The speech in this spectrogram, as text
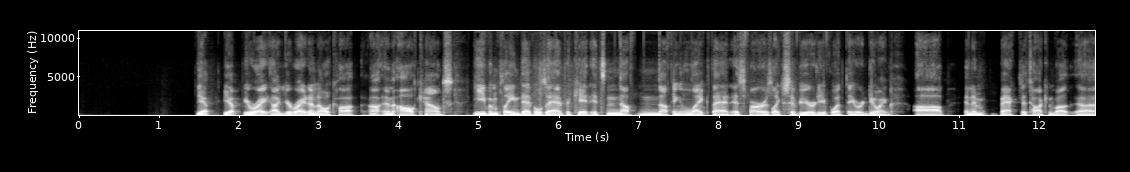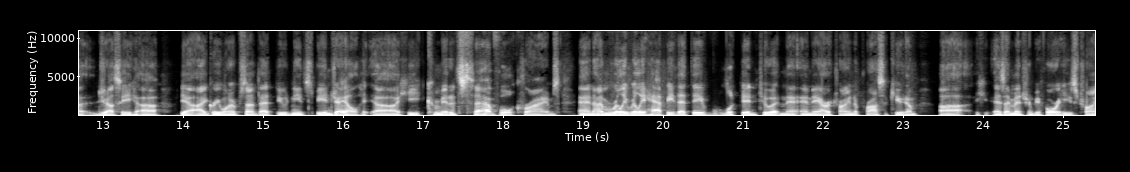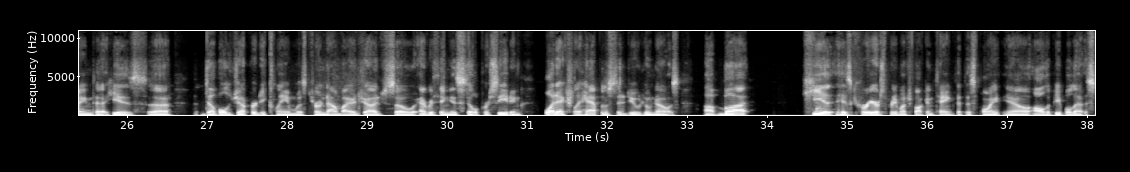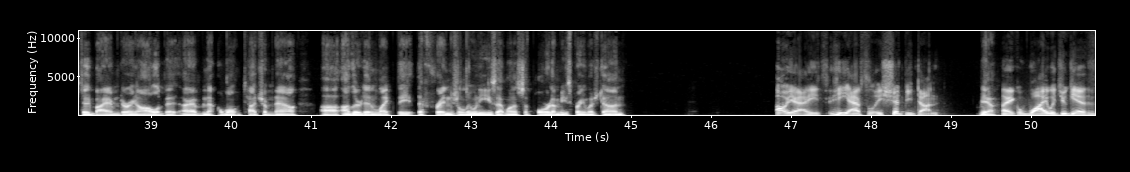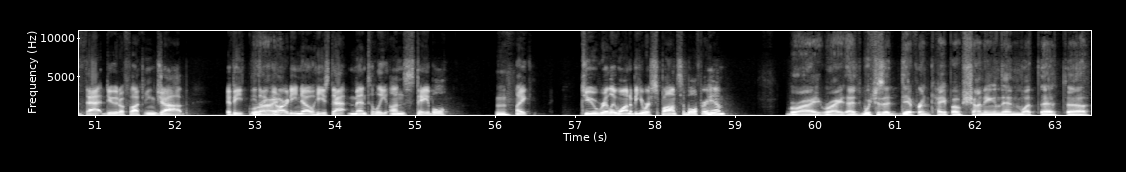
Yep, yep, you're right. Uh, you're right on all co- uh, in all counts. Even playing devil's advocate, it's not nothing like that as far as like severity of what they were doing. Uh, and then back to talking about uh, Jussie. Uh, yeah, I agree 100. percent That dude needs to be in jail. Uh, he committed several crimes, and I'm really, really happy that they've looked into it and and they are trying to prosecute him. Uh, as I mentioned before, he's trying to his uh, double jeopardy claim was turned down by a judge, so everything is still proceeding. What actually happens to the dude, who knows? Uh, but he his career is pretty much fucking tanked at this point. You know, all the people that stood by him during all of it are, won't touch him now. Uh, other than like the the fringe loonies that want to support him, he's pretty much done. Oh yeah, he he absolutely should be done. Yeah. Like, why would you give that dude a fucking job? If he, like, you already know he's that mentally unstable. Hmm. Like, do you really want to be responsible for him? Right, right. That, which is a different type of shunning than what that uh,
